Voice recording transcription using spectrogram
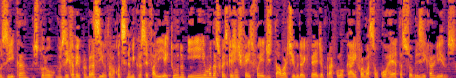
o Zika, estourou, o Zika veio pro Brasil, tava acontecendo a microcefalia e tudo, e uma das coisas que a gente fez foi editar o artigo da Wikipédia para colocar a informação correta sobre Zika vírus.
